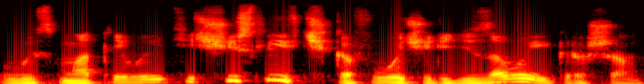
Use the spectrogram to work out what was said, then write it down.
высматриваете счастливчиков в очереди за выигрышем.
